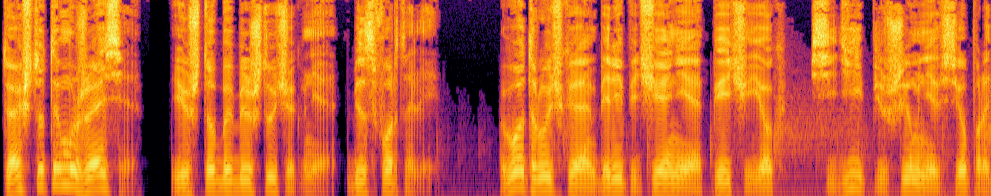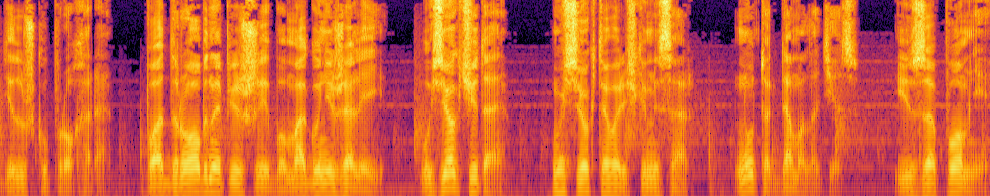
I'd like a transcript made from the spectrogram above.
«Так что ты мужайся. И чтобы без штучек мне, без фортелей. Вот ручка, бери печенье, пей чаек, сиди и пиши мне все про дедушку Прохора. Подробно пиши, бумагу не жалей. Усек, чита?» «Усек, товарищ комиссар». «Ну, тогда молодец. И запомни,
